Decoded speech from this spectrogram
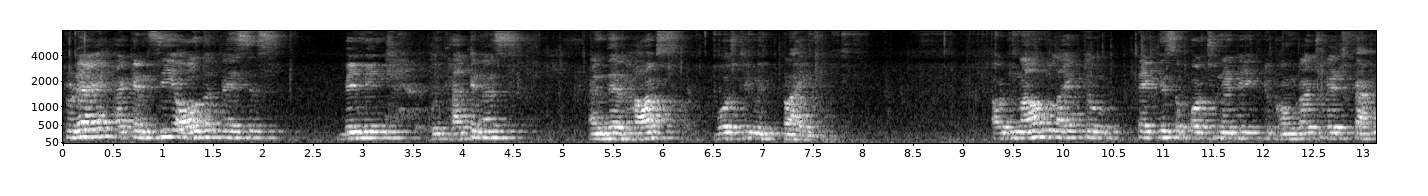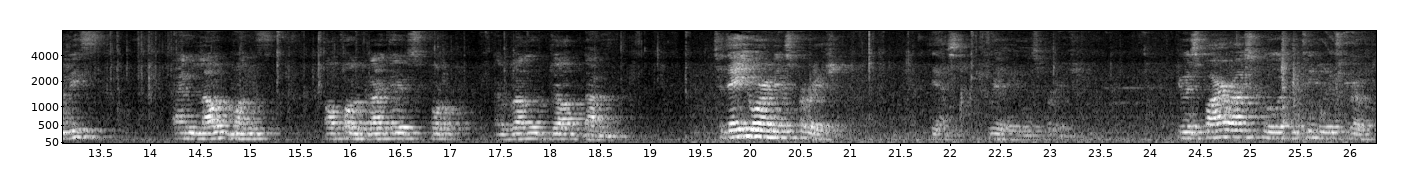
Today I can see all the faces beaming with happiness and their hearts boasting with pride. I would now like to take this opportunity to congratulate families and loved ones of our graduates for a well job done. Today you are an inspiration. Yes, really an inspiration. You inspire our school to continue its growth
